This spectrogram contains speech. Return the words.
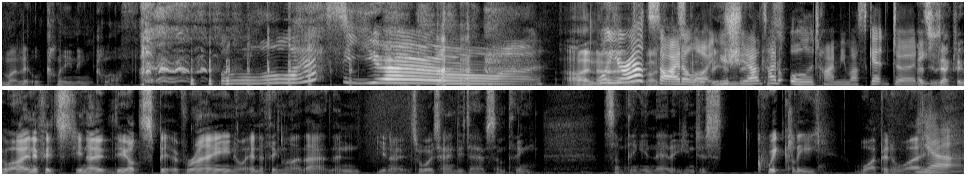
my little cleaning cloth. Bless you. I know. well, you're outside a lot. You shoot outside outside 'cause- all the time. You must get dirty. That's exactly why. And if it's you know the odd spit of rain or anything like that, then you know it's always handy to have something something in there that you can just quickly wipe it away. Yeah.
